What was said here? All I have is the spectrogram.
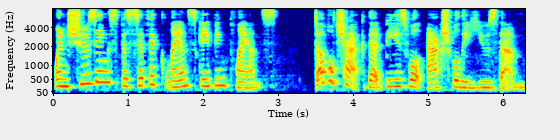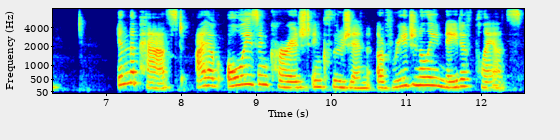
When choosing specific landscaping plants, double check that bees will actually use them. In the past, I have always encouraged inclusion of regionally native plants,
